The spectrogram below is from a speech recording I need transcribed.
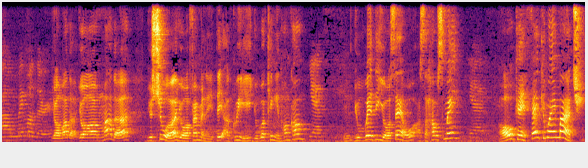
Um, my mother. Your mother. Your mother, you sure your family, they agree you working in Hong Kong? Yes, You ready yourself as a housemaid? yes. Okay, thank you very much.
